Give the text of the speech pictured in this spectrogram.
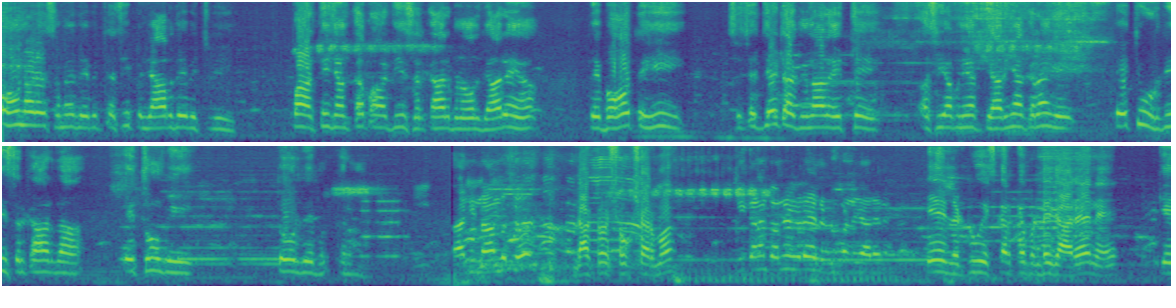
ਆਉਣ ਵਾਲੇ ਸਮੇਂ ਦੇ ਵਿੱਚ ਅਸੀਂ ਪੰਜਾਬ ਦੇ ਵਿੱਚ ਵੀ ਭਾਰਤੀ ਜਨਤਾ ਪਾਰਟੀ ਦੀ ਸਰਕਾਰ ਬਣਾਉਣ ਜਾ ਰਹੇ ਹਾਂ ਤੇ ਬਹੁਤ ਹੀ ਸੁਚੱਜੇ ਢੰਗ ਨਾਲ ਇੱਥੇ ਅਸੀਂ ਆਪਣੀਆਂ ਤਿਆਰੀਆਂ ਕਰਾਂਗੇ। ਇਹ ਝੂਠ ਦੀ ਸਰਕਾਰ ਦਾ ਇੱਥੋਂ ਵੀ ਤੋੜ ਦੇ ਕਰਾਂਗੇ ਹਾਂਜੀ ਨਾਮ ਦੱਸਿਓ ਡਾਕਟਰ ਅਸ਼ੋਕ ਸ਼ਰਮਾ। ਕੀ ਕਹਿਣਾ ਚਾਹੁੰਦੇ ਹੋ? ਜਿਹੜੇ ਲੱਡੂ ਵੰਡੇ ਜਾ ਰਹੇ ਨੇ? ਇਹ ਲੱਡੂ ਇਸ ਕਰਕੇ ਵੰਡੇ ਜਾ ਰਹੇ ਨੇ ਕਿ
